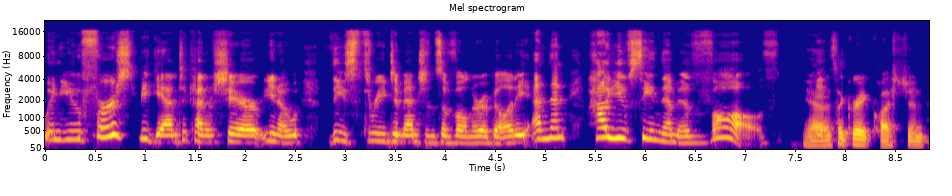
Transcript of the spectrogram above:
when you first began to kind of share, you know, these three dimensions of vulnerability and then how you've seen them evolve. Yeah, that's a great question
